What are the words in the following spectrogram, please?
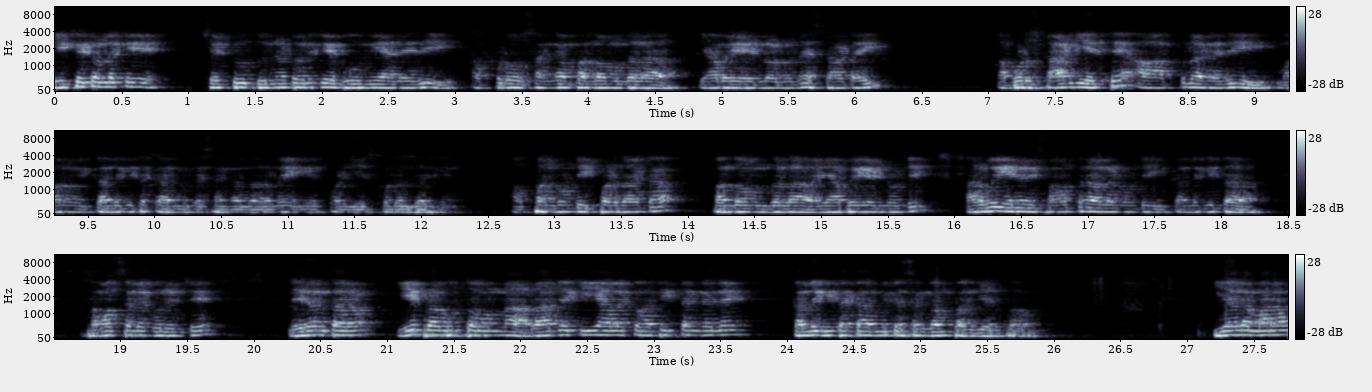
ఎక్కేటోళ్ళకి చెట్టు దున్నటోనికే భూమి అనేది అప్పుడు సంఘం పంతొమ్మిది వందల యాభై ఏడులోనే స్టార్ట్ అయ్యి అప్పుడు స్టార్ట్ చేస్తే ఆ హక్కులు అనేది మనం ఈ కల్లగీత కార్మిక సంఘం ద్వారానే ఏర్పాటు చేసుకోవడం జరిగింది. అప్పటి నుండి ఇప్పటిదాకా పంతొమ్మిది వందల యాభై ఏడు నుండి అరవై ఎనిమిది సంవత్సరాల నుండి ఈ సమస్యల గురించే నిరంతరం ఏ ప్రభుత్వం ఉన్నా రాజకీయాలకు అతీతంగానే కల్లగీత కార్మిక సంఘం పనిచేస్తాం ఇవాళ మనం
